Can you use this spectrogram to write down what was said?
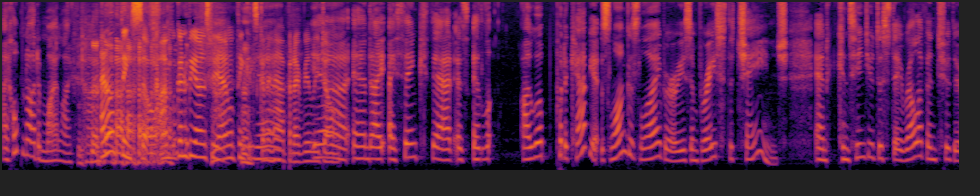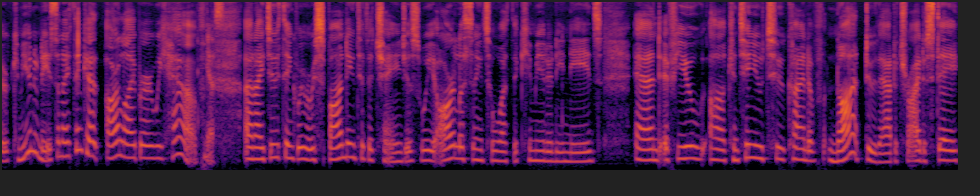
I hope not in my lifetime. I don't think so. I'm going to be honest with you. I don't think it's going to happen. I really yeah, don't. And I, I think that as, it, I will put a caveat: as long as libraries embrace the change and continue to stay relevant to their communities, and I think at our library we have. Yes. And I do think we're responding to the changes. We are listening to what the community needs, and if you uh, continue to kind of not do that or try to stay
